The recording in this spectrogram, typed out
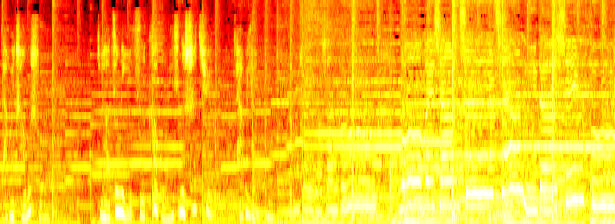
才会成熟；总要经历一次刻骨铭心的失去，才会领悟。风吹过山谷，我会想起欠你的幸福。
